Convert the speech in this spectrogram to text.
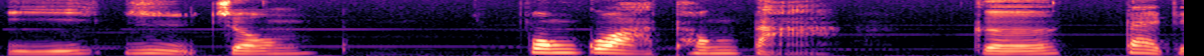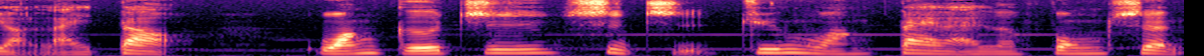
一日中。风卦通达，格代表来到，王格之是指君王带来了丰盛，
